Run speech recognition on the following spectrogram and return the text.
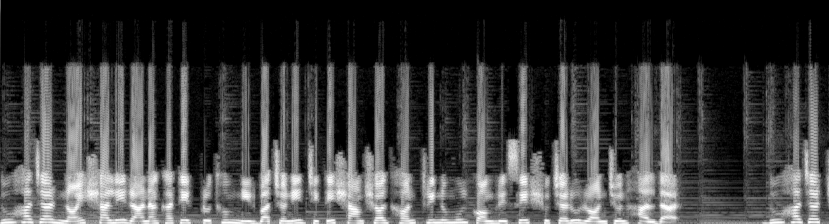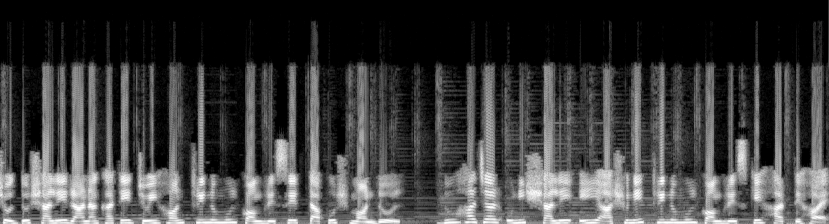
দু হাজার নয় সালে রানাঘাটের প্রথম নির্বাচনে জিতে সাংসদ হন তৃণমূল কংগ্রেসের সুচারু রঞ্জন হালদার। দু হাজার চোদ্দ সালে রানাঘাটে জয়ী হন তৃণমূল কংগ্রেসের তাপস মণ্ডল। দু হাজার উনিশ সালে এই আসনে তৃণমূল কংগ্রেসকে হারতে হয়।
